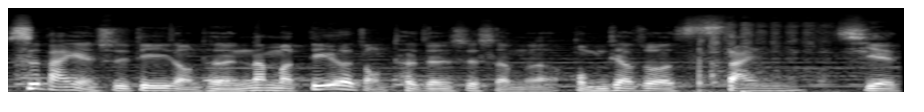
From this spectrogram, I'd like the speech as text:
四白眼是第一种特征，那么第二种特征是什么呢？我们叫做三尖，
